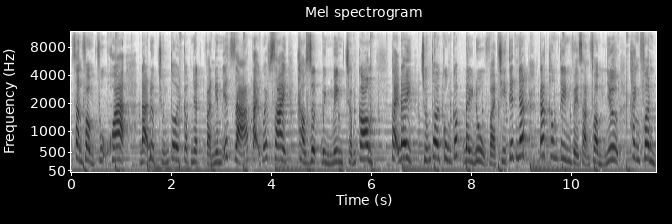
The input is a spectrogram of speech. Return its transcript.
sản phẩm phụ khoa đã được chúng tôi cập nhật và niêm yết giá tại website thảo dược bình minh.com. Tại đây, chúng tôi cung cấp đầy đủ và chi tiết nhất các thông tin về sản phẩm như thành phần,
